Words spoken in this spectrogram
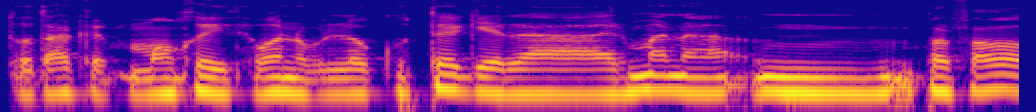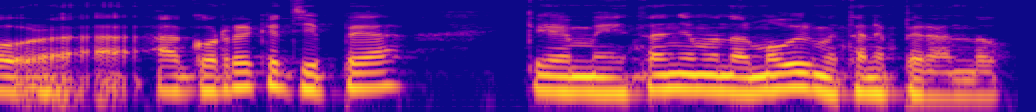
Total, que el monje dice, bueno, lo que usted quiera, hermana, mm, por favor, a, a correr que chispea, que me están llamando al móvil, me están esperando.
